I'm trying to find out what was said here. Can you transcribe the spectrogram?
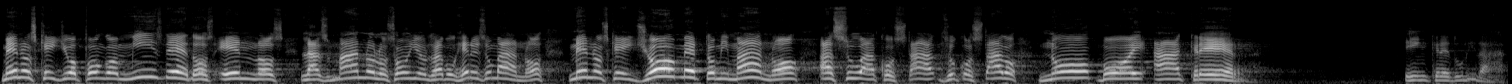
Menos que yo pongo mis dedos en los, las manos, los hoyos, los agujeros humanos, menos que yo meto mi mano a su, su costado, no voy a creer. Incredulidad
